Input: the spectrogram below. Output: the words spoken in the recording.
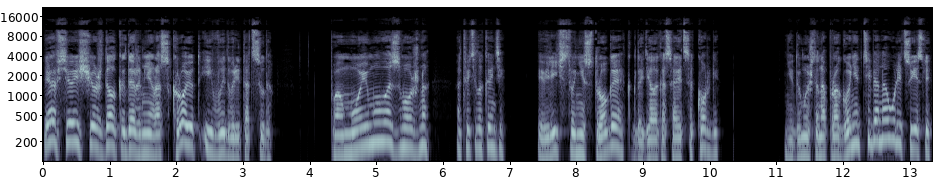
я все еще ждал, когда же меня раскроют и выдворят отсюда. — По-моему, возможно, — ответила Кэнди. — величество не строгое, когда дело касается Корги. Не думаю, что она прогонит тебя на улицу, если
